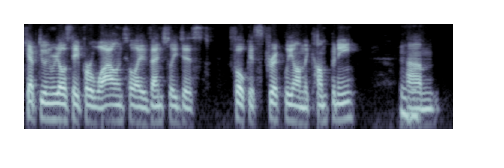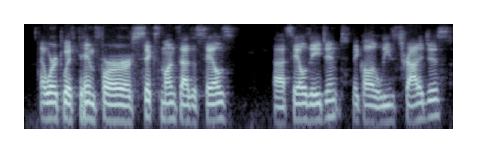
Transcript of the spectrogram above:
Kept doing real estate for a while until I eventually just focused strictly on the company. Mm-hmm. Um, I worked with him for six months as a sales uh, sales agent. They call it a lead strategist.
